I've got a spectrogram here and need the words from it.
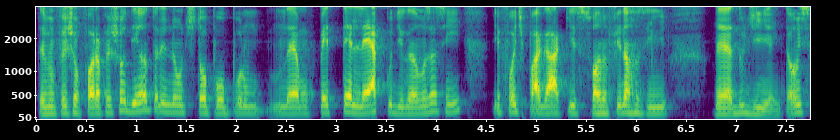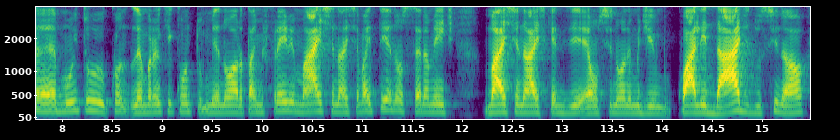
Teve um fechou fora, fechou dentro, ele não te topou por um, né, um peteleco, digamos assim, e foi te pagar aqui só no finalzinho né, do dia. Então isso é muito. Lembrando que quanto menor o time frame, mais sinais você vai ter, não necessariamente mais sinais quer dizer é um sinônimo de qualidade do sinal.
